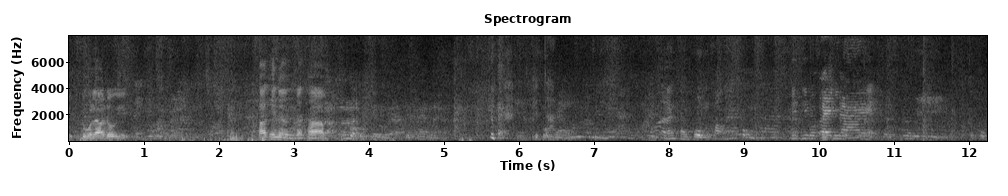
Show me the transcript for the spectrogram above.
อีก ดูแล้วดูอีก ท่าที่หนึ่งนะครับ ผิดด้านอันนั้นของผมของให้ผมที่ที่ว่าเป็นชื่อผมไงกระปุก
